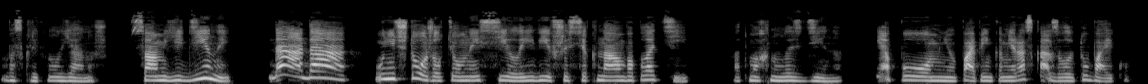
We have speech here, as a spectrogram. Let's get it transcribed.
воскликнул Януш. Сам единый? Да-да, уничтожил темные силы, явившиеся к нам во плоти, отмахнулась Дина. Я помню, папенька мне рассказывал эту байку.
